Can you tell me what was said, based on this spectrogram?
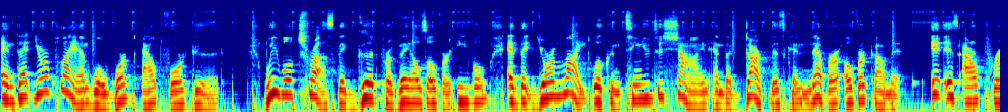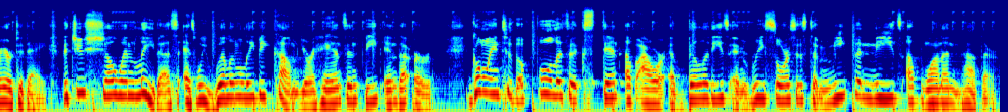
and that your plan will work out for good. We will trust that good prevails over evil and that your light will continue to shine and the darkness can never overcome it. It is our prayer today that you show and lead us as we willingly become your hands and feet in the earth, going to the fullest extent of our abilities and resources to meet the needs of one another.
